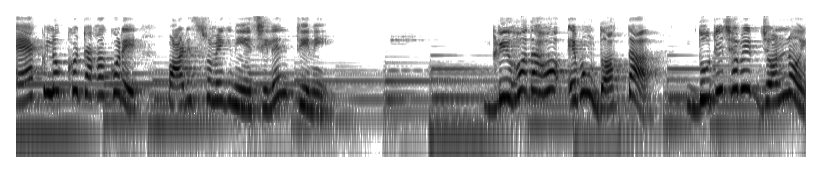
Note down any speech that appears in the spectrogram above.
এক লক্ষ টাকা করে পারিশ্রমিক নিয়েছিলেন তিনি। গৃহদাহ এবং দত্তা দুটি ছবির জন্যই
